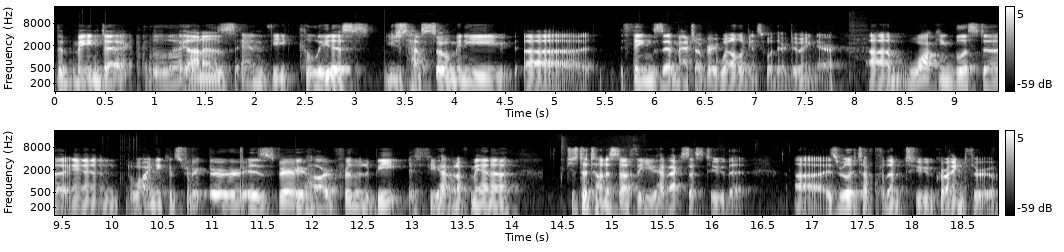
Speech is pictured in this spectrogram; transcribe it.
the main deck Lilianas and the Kalitas, you just have so many uh, things that match up very well against what they're doing there. Um, Walking Ballista and the Winding Constrictor is very hard for them to beat if you have enough mana. Just a ton of stuff that you have access to that uh, is really tough for them to grind through.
